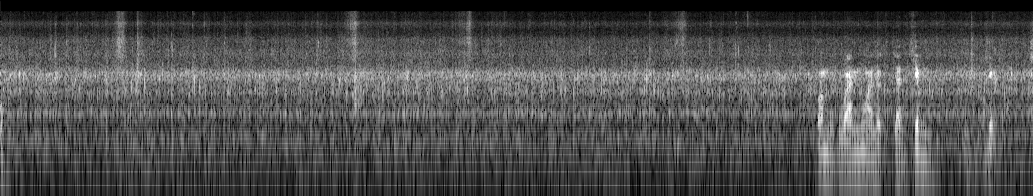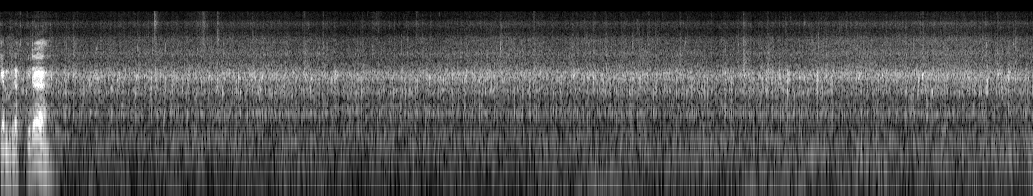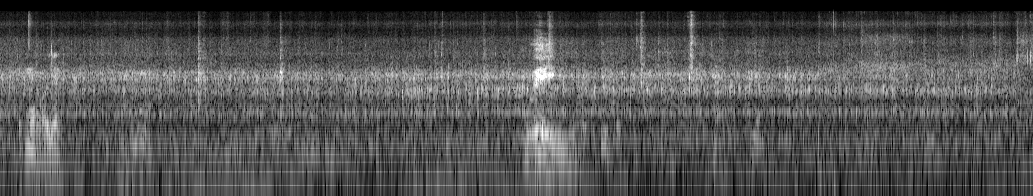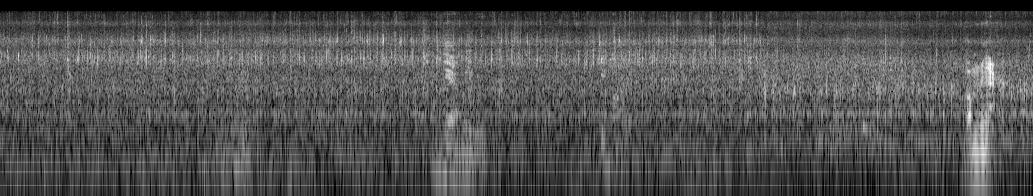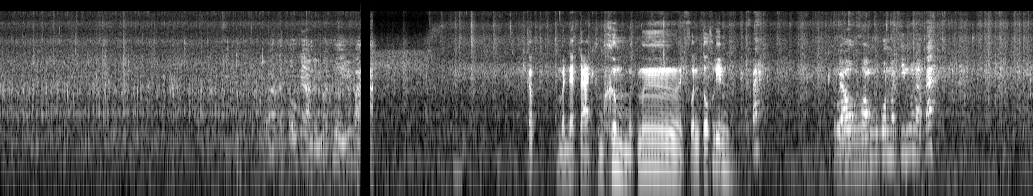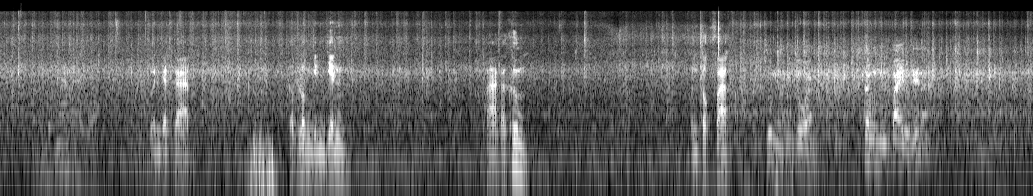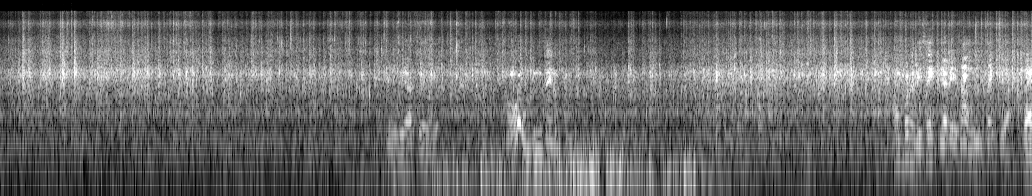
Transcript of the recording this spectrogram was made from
ความหมึกหวานนัวเลิกยันเข้มเข้มเลิกอยู่เด้อทุกโมงเหรอเย็นเฮ้ย แย่ไม่รู้ กินของ ความเหนื่อยว่าแต่โต๊ะเนี่ยนี่มัดมืออยู่บ้านกับบรรยากาศครึมๆมืดมืดๆฝนตกลิ้นไปไปเอาของอุบลมากินกันนะไปบรรยากาศ กับลมเย็นๆฟ้ากระครึมฝนตกฟ้าซุ่มไอ้โจรแต่มึงไปอยู่นี่น่ะเหลือเกินโอ้ยกินเต้นเอาบ่ได้ใส่เกลือได้ซ่านลืมใส่เกลือไป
